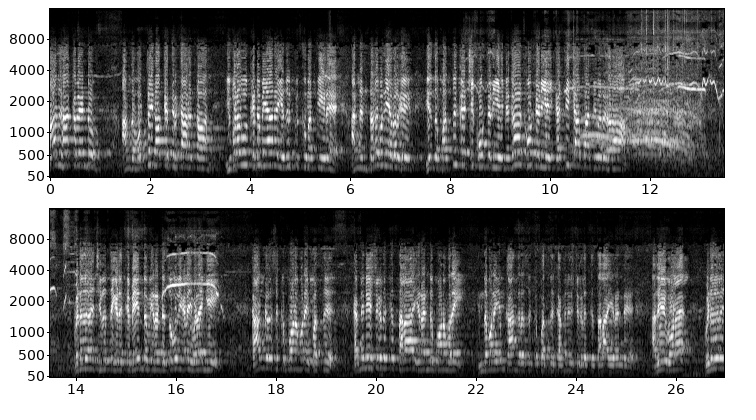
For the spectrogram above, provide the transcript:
பாதுகாக்க வேண்டும். அந்த ஒற்றை நோக்கத்திற்காகத்தான் இவ்வளவு கடுமையான எதிர்ப்புக்கு மத்தியிலே அண்ணன் தளபதி அவர்கள் இந்த பத்து கட்சி கூட்டணியை மெகா கூட்டணியை கட்டி காப்பாற்றி வருகிறார். விடுதலை சிறுத்தைகளுக்கு மீண்டும் இரண்டு தொகுதிகளை வழங்கி காங்கிரசுக்கு போன முறை பத்து கம்யூனிஸ்டுகளுக்கு தலா இரண்டு போன முறை. இந்த முறையும் காங்கிரசுக்கு பத்து கம்யூனிஸ்டுகளுக்கு தலா இரண்டு. அதே போல விடுதலை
